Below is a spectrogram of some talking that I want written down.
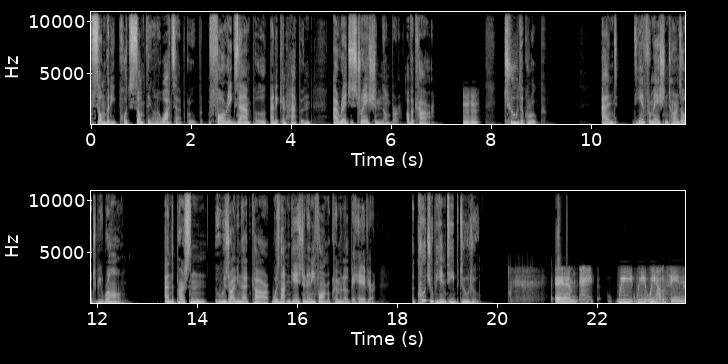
somebody puts something on a WhatsApp group, for example, and it can happen, a registration number of a car mm-hmm. to the group, and the information turns out to be wrong, and the person who was driving that car was not engaged in any form of criminal behaviour, could you be in deep doo doo? Um, we, we, we haven't seen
